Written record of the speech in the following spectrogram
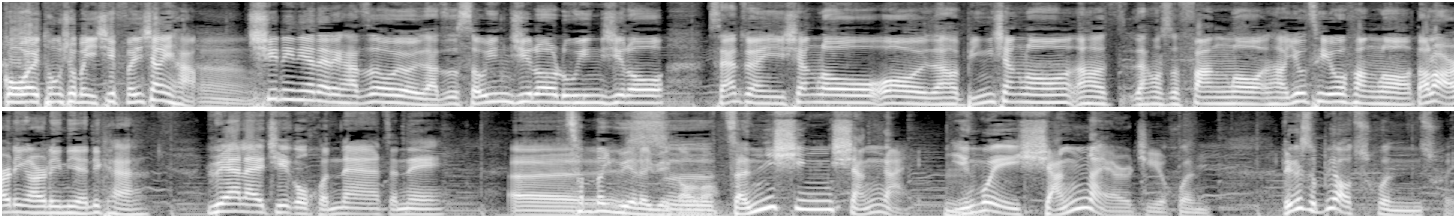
各位同学们一起分享一下。嗯。七零年代的啥子哦哟，啥子收音机咯、录音机咯、三转一响咯，哦，然后冰箱咯，然后然后是房咯，然后有车有房咯。到了二零二零年，你看，原来结个婚呢，真的，呃，成本越来越高了。真心相爱，因为相爱而结婚，那个时候比较纯粹。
